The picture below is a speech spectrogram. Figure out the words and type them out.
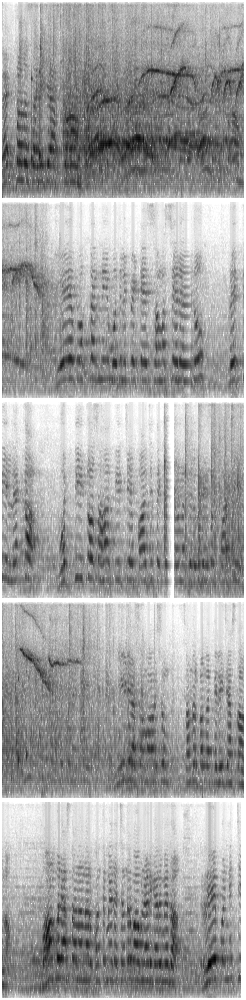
లెక్కలు సరిచేస్తాం ఏ ఒక్కరిని వదిలిపెట్టే సమస్య లేదు. ప్రతి లెక్క వడ్డీతో సహా తీర్చే బాధ్యత ఉన్న తెలుగుదేశం పార్టీ. మీడియా సమావేశం సందర్భంగా తెలియజేస్తా ఉన్నాం. బాంబులు వేస్తానన్నారు కొంత మీద చంద్రబాబు నాయుడు గారి మీద. రేపటి నుంచి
